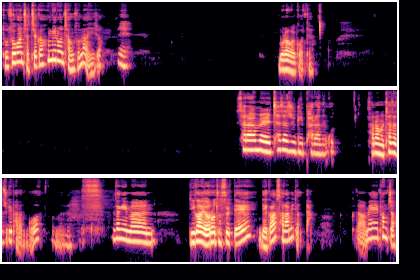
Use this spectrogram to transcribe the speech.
도서관 자체가 흥미로운 장소는 아니죠. 네. 뭐라고 할 것 같아요? 사람을 찾아주기 바라는 곳. 사람을 찾아주길 바라는 것. 그러면은 선생님은 네가 열어줬을 때 내가 사람이 되었다. 그 다음에 평점.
